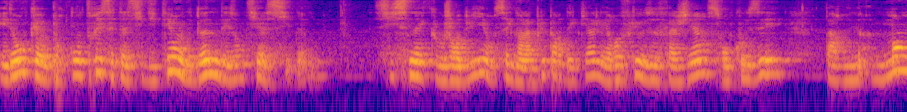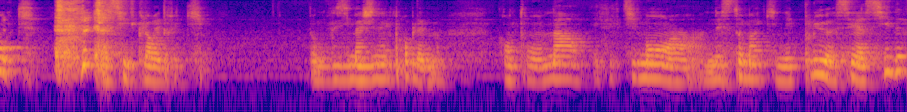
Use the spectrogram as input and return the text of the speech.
Et donc, euh, pour contrer cette acidité, on vous donne des antiacides. Si ce n'est qu'aujourd'hui, on sait que dans la plupart des cas, les reflux œsophagiens sont causés par un manque d'acide chlorhydrique. Donc vous imaginez le problème. Quand on a effectivement un estomac qui n'est plus assez acide,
